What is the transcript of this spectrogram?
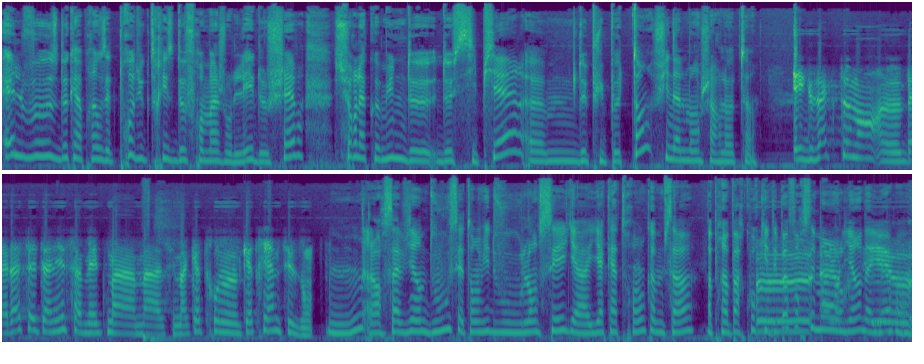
éleveuse de caprins, vous êtes productrice de fromage au lait de chèvre sur la commune de, de Sipierre euh, depuis peu de temps finalement Charlotte? Exactement. Euh, bah là cette année ça va être ma, ma c'est ma quatre, quatrième saison. Mhm. Alors ça vient d'où cette envie de vous lancer il y a, il y a quatre ans comme ça après un parcours qui n'était pas Euh, forcément en lien d'ailleurs? euh,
